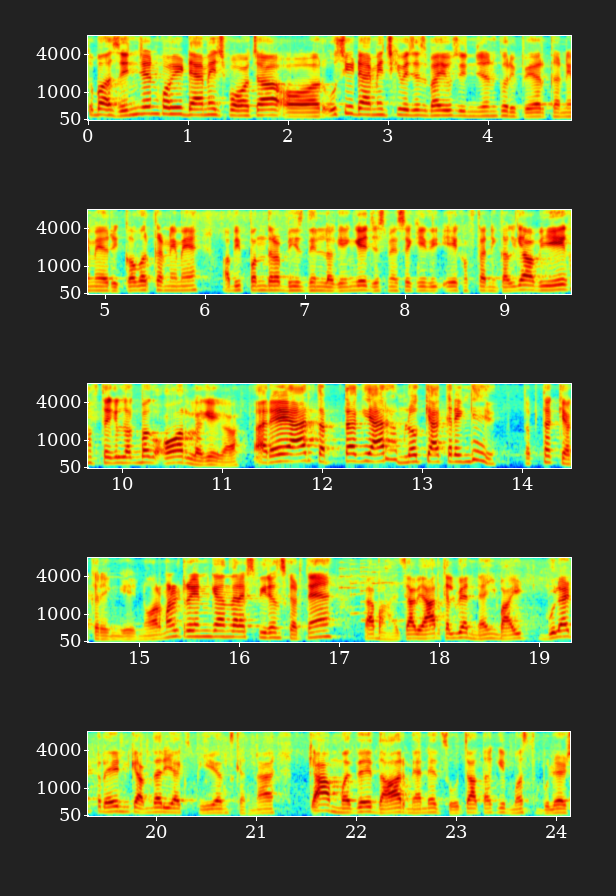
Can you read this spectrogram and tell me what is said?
तो बस इंजन को ही डैमेज पहुँचा और उसी डैमेज की वजह से भाई उस इंजन को रिपेयर करने में रिकवर करने में अभी पंद्रह बीस दिन लगेंगे, जिसमें से कि एक हफ़्ता निकल गया। अभी एक हफ़्ते के लगभग और लगेगा। अरे यार, तब तक यार हम लोग क्या करेंगे? तब तक क्या करेंगे? नॉर्मल ट्रेन के अंदर एक्सपीरियंस करते हैं। क्या भाई साहब यार, कल भी नहीं भाई बुलेट ट्रेन के अंदर ये एक्सपीरियंस करना है। क्या मज़ेदार, मैंने सोचा था कि मस्त बुलेट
